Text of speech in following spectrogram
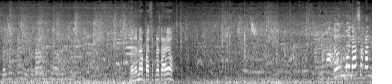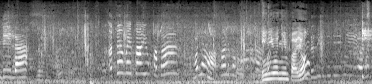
Starlet na, patawag na namin. Tara na, pasok na tayo. Doon muna sa kandila. Ate, may payong ka ba? Iniwan niyo yung payong? Dali, dali, dali.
